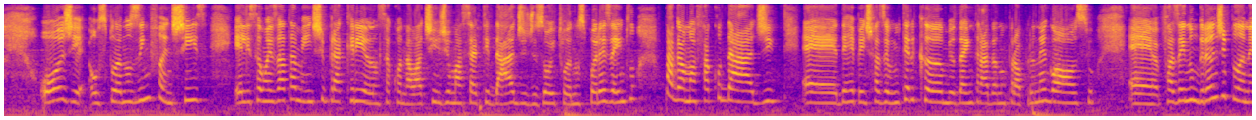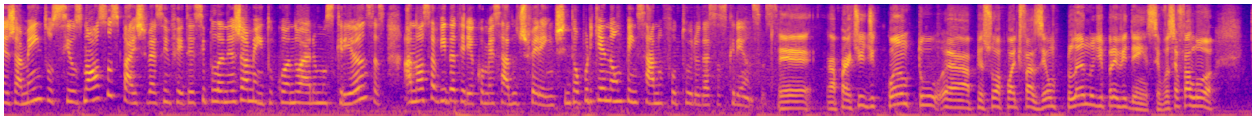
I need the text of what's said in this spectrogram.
Hoje, os planos infantis, eles são exatamente para a criança, quando ela atingir uma certa idade, 18 anos, por exemplo, pagar uma faculdade, é, de repente fazer um intercâmbio, dar entrada no próprio negócio. É, fazendo um grande planejamento, se os nossos pais tivessem feito esse planejamento quando éramos crianças, a nossa vida teria começado diferente. Então, por que não pensar no futuro dessas crianças? É, a partir de quanto é, a pessoa pode fazer um plano de previdência? Você falou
